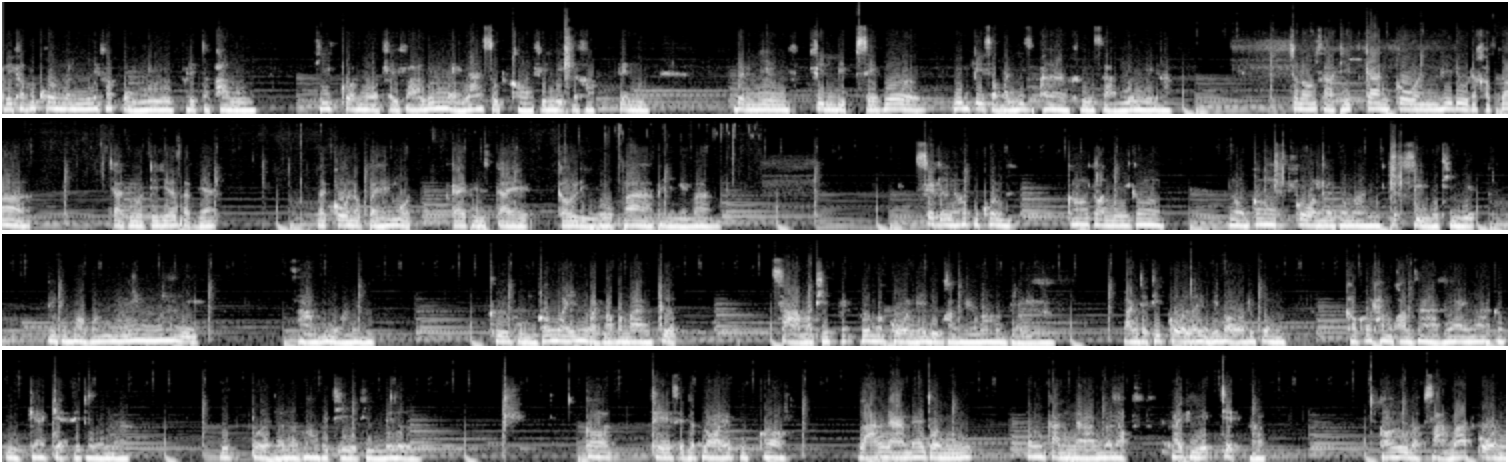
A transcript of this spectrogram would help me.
วัสดีครับทุกคนวันนี้นะครับผมมีผลิตภัณฑ์ที่โกนหนวดไฟฟ้ารุ่นใหม่ล่าสุดของฟิลิปนะครับ เป็น The New Philip Saver รุ่นปี 2025 คือ 3 รุ่นนี้นะครับ จะลองสาธิตการโกนให้ดูนะครับว่าจากหนวดเยอะๆแบบนี้และโกนออกไปให้หมดกลายเป็นสไตล์เกาหลีโอป้าเป็นยังไงบ้าง เสร็จแล้วนะครับทุกคนก็ตอนนี้ก็ เราก็โกนไปประมาณเกือบสี่นาทีอะแต่ถึงบอกว่ามันนิ่มมากเลยสามหัวเลยนะคือผมก็ไว้หนวดมาประมาณเกือบสามอาทิตย์เพื่อมาโกนให้ดูครั้งนี้ว่ามันเป็นยังไงบ้างหลังจากที่โกนแล้วอย่างที่บอกว่าทุกคนเขาก็ทำความสะอาดง่ายมากก็คือแก้แกะให้ตรงนั้นมาปุ๊บเปิดแล้วเราก็เอาไปเททิ้งได้เลย ก็เทเสร็จเรียบร้อยปุ๊บก็ล้างน้ำได้ตัวนี้ป้องกันน้ำระดับ IPX7 ครับ ก็คือแบบสามารถโกน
